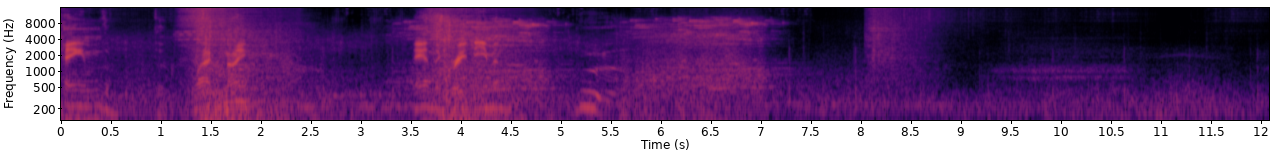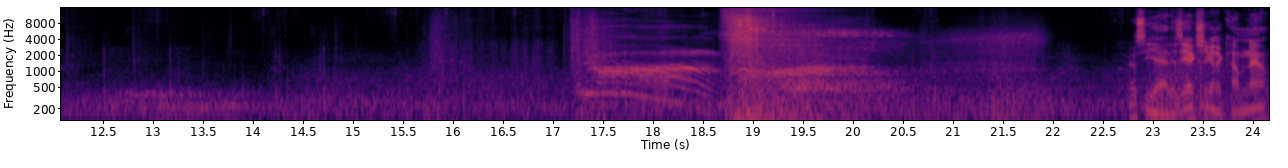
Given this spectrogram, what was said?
Overcame the, the Black Knight and the Grey Demon. Where's he at? Is he actually gonna come now?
